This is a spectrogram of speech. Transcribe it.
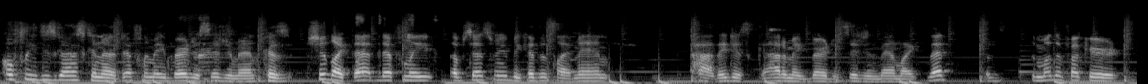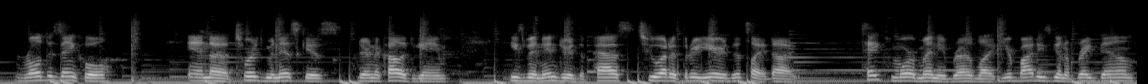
hopefully these guys can uh, definitely make better decision, man. Because shit like that definitely upsets me because it's like, man, ah, they just gotta make better decisions, man. Like that, the motherfucker rolled his ankle and uh, towards meniscus during a college game. He's been injured the past two out of three years. It's like, dog, take more money, bro. Like your body's gonna break down.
